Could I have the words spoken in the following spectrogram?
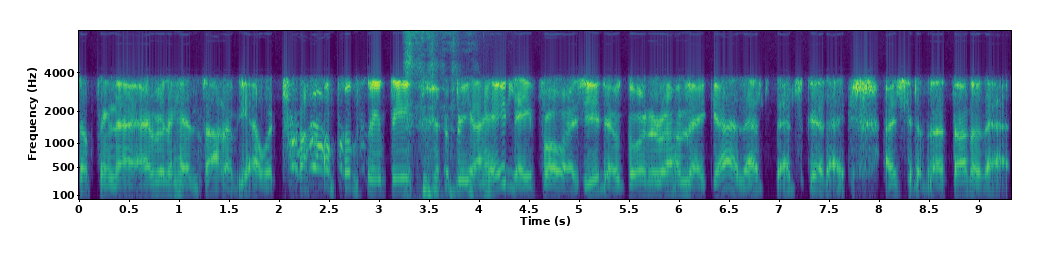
something that I really hadn't thought of. Yeah, it would probably be be a heyday for us, you know, going around that guy. That's that's good. I I should have thought of that.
